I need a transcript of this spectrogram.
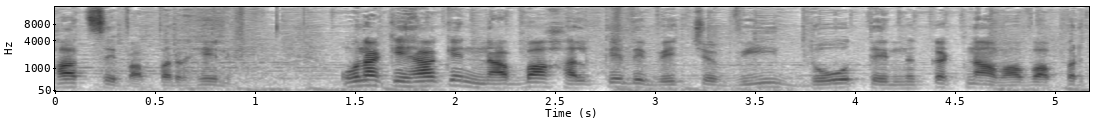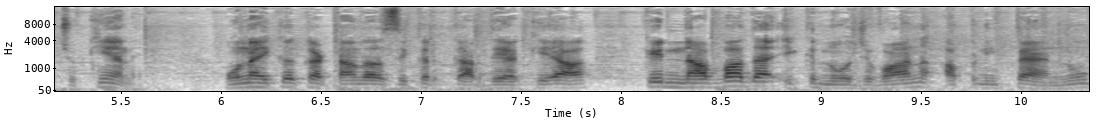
ਹਾਦਸੇ ਵਾਪਰ ਰਹੇ ਨੇ। ਉਹਨਾਂ ਕਿਹਾ ਕਿ ਨਾਭਾ ਹਲਕੇ ਦੇ ਵਿੱਚ ਵੀ 2-3 ਘਟਨਾਵਾਂ ਵਾਪਰ ਚੁੱਕੀਆਂ ਨੇ। ਉਹਨਾਂ ਇੱਕ ਘਟਨਾ ਦਾ ਜ਼ਿਕਰ ਕਰਦਿਆਂ ਕਿਹਾ ਕਿ ਨਾਭਾ ਦਾ ਇੱਕ ਨੌਜਵਾਨ ਆਪਣੀ ਭੈਣ ਨੂੰ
